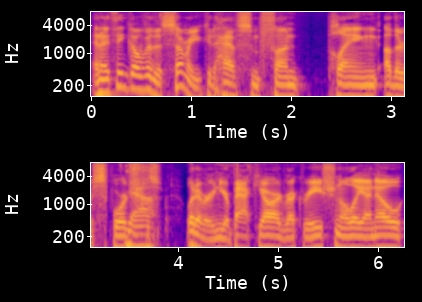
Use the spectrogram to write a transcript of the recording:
And I think over the summer you could have some fun playing other sports, yeah. Whatever, in your backyard recreationally. I know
